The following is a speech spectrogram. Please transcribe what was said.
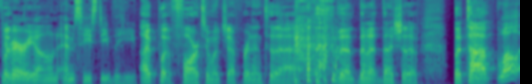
your very own MC Steve the Heap. I put far too much effort into that than than I, than I should have. But uh, Uh, well,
